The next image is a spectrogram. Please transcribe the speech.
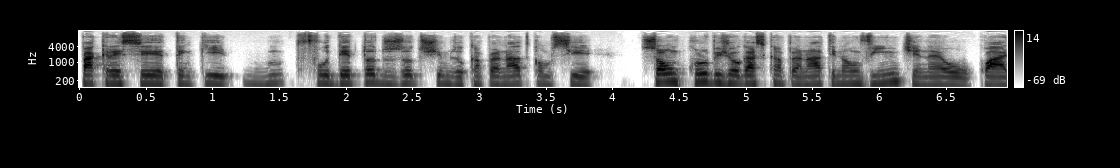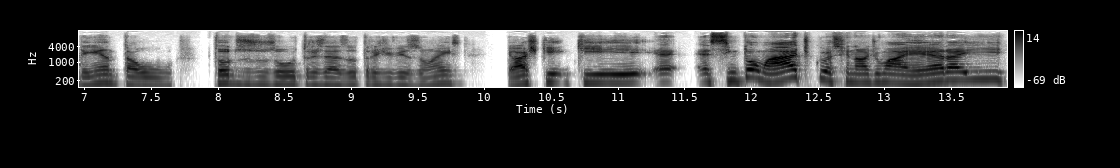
para crescer tem que fuder todos os outros times do campeonato, como se só um clube jogasse campeonato e não 20, né? Ou 40, ou todos os outros das outras divisões. Eu acho que, que é, é sintomático, é sinal de uma era e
